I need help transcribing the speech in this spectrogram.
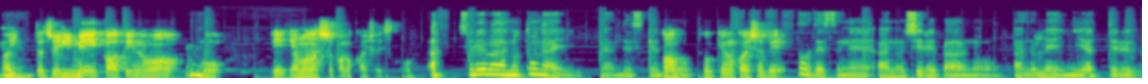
入ったジュエリーメーカーっていうのは、うん。もう、え、山梨とかの会社ですか？あ、それはあの都内なんですけあど、、東京の会社で。そうですね。あのシルバーのあのうんメインにやってる、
